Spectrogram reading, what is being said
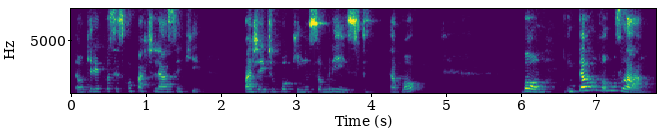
Então, eu queria que vocês compartilhassem aqui com a gente um pouquinho sobre isso, tá bom? Bom, então vamos lá.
